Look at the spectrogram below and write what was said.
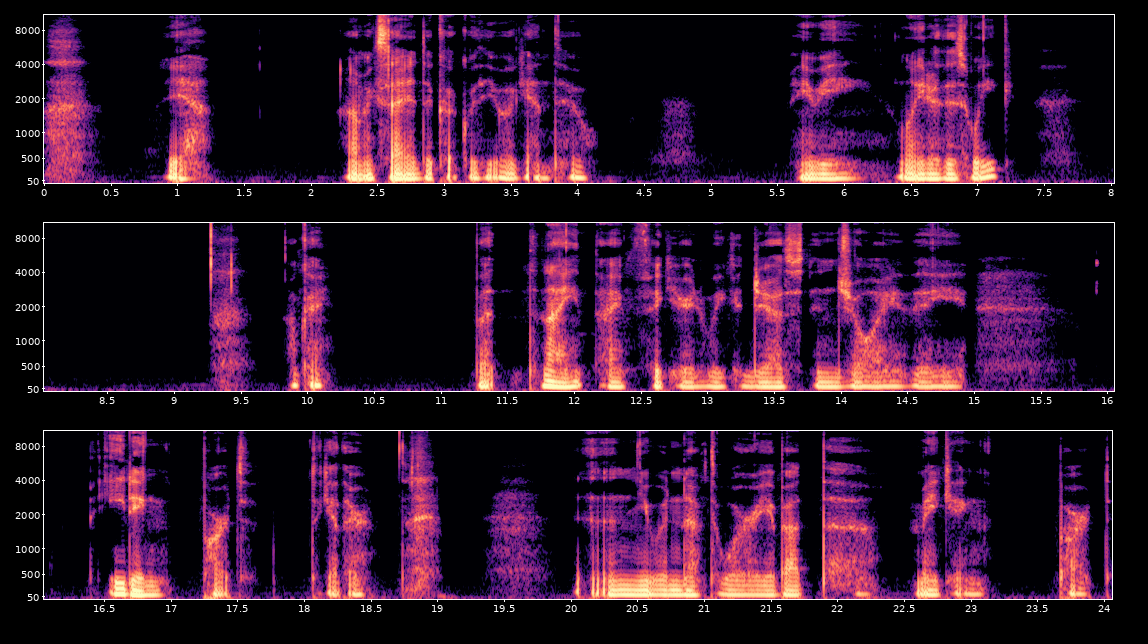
yeah, I'm excited to cook with you again, too. Maybe later this week? Okay. But tonight I figured we could just enjoy the eating part together. and you wouldn't have to worry about the making part.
